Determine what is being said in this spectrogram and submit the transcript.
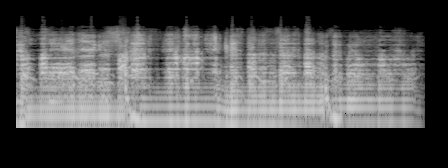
Skumpa med egen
